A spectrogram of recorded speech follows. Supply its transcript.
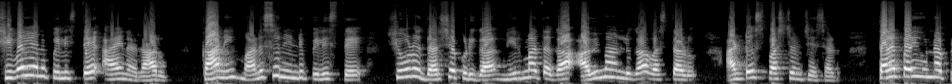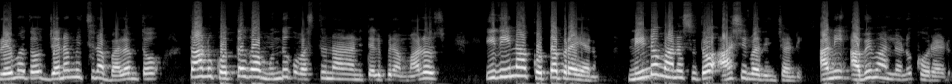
శివయ్యను పిలిస్తే ఆయన రారు. కానీ మనసు నిండి పిలిస్తే శివుడు దర్శకుడిగా నిర్మాతగా అభిమానులుగా వస్తాడు అంటూ స్పష్టం చేశాడు. తనపై ఉన్న ప్రేమతో జనమిచ్చిన బలంతో తాను కొత్తగా ముందుకు వస్తున్నానని తెలిపిన మనోజ్ ఇది నా కొత్త ప్రయాణం. నిండు మనసుతో ఆశీర్వదించండి అని అభిమానులను కోరాడు.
